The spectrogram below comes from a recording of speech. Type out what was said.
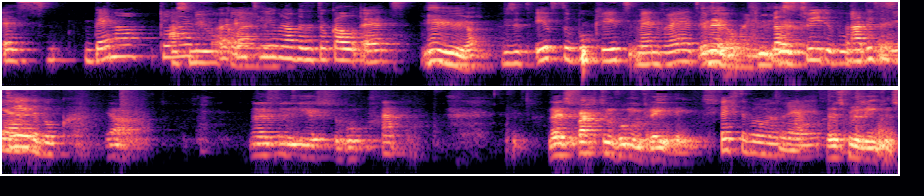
is bijna klaar, Is nu eh, klaar, uitgegeven of is het ook al uit? Ja, ja, ja. Dus het eerste boek heet Mijn Vrijheid en Nee. Dat is het tweede boek. Ah, dit is het Ja. tweede boek. Ja. Dat is het eerste boek. Ah. Dat is vechten voor mijn vrijheid. Vechten voor mijn vrijheid. Dat is mijn levens.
